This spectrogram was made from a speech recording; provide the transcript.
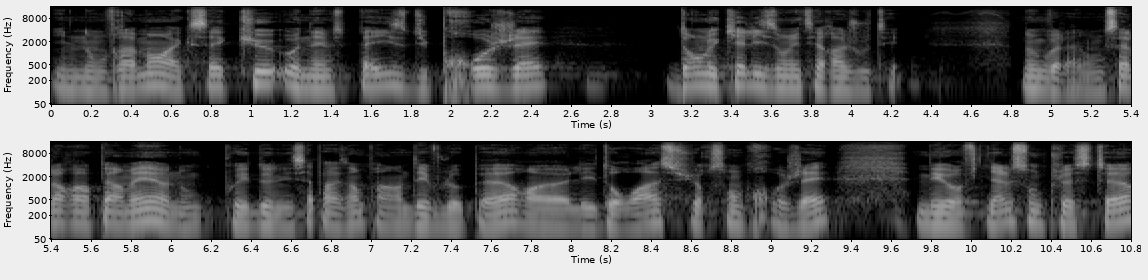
Ils n'ont vraiment accès que au namespace du projet dans lequel ils ont été rajoutés. Donc voilà, donc ça leur permet, euh, donc vous pouvez donner ça par exemple à un développeur, euh, les droits sur son projet, mais au final son cluster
